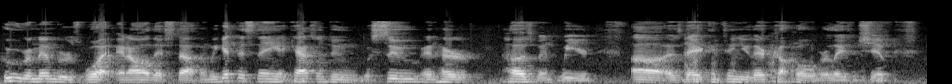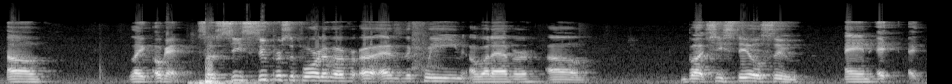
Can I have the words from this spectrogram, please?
who remembers what and all this stuff. And we get this thing at Castle Doom with Sue and her husband, weird, uh, as they continue their couple relationship. Um, like okay, so she's super supportive of uh, as the queen or whatever, um, but she's still Sue. And it, it,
